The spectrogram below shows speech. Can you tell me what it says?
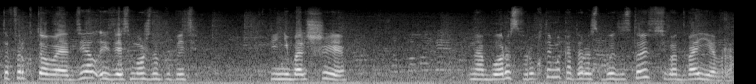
Это фруктовый отдел, и здесь можно купить такие небольшие наборы с фруктами, которые будут стоить всего 2 евро.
